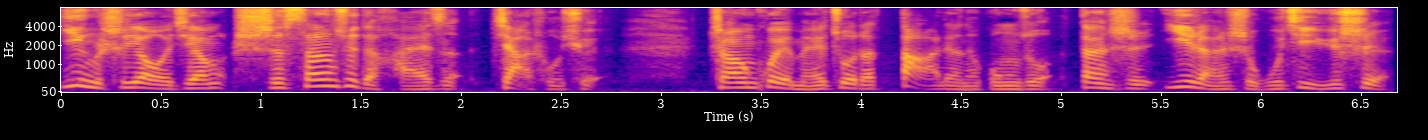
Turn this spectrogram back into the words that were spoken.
硬是要将十三岁的孩子嫁出去。张桂梅做了大量的工作，但是依然是无济于事。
